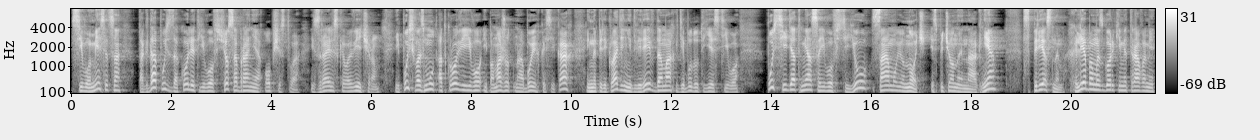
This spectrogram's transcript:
сего месяца, Тогда пусть заколет его все собрание общества израильского вечером, и пусть возьмут от крови его и помажут на обоих косяках и на перекладине дверей в домах, где будут есть его. Пусть съедят мясо его в сию самую ночь, испеченное на огне, с пресным хлебом и с горькими травами,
